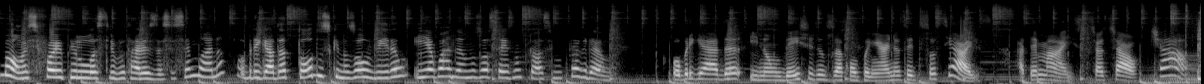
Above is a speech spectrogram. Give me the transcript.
Bom, esse foi o Pílulas Tributárias dessa semana. Obrigada a todos que nos ouviram e aguardamos vocês no próximo programa. Obrigada e não deixe de nos acompanhar nas redes sociais. Até mais. Tchau, tchau. Tchau.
